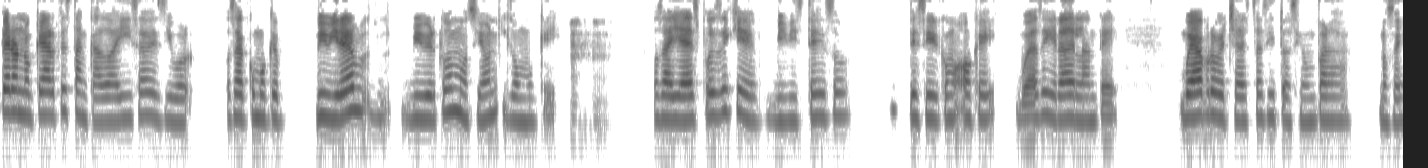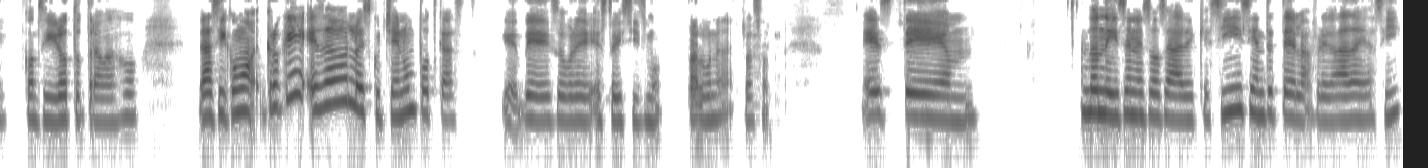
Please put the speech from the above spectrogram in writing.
pero no quedarte estancado ahí, ¿sabes? Y, o sea, como que vivir, el- vivir tu emoción y como que, o sea, ya después de que viviste eso, decir como, ok, voy a seguir adelante, voy a aprovechar esta situación para, no sé, conseguir otro trabajo. Así como, creo que eso lo escuché en un podcast eh, de sobre estoicismo, por alguna razón. Este, mm, donde dicen eso, o sea, de que sí, siéntete la fregada y así,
